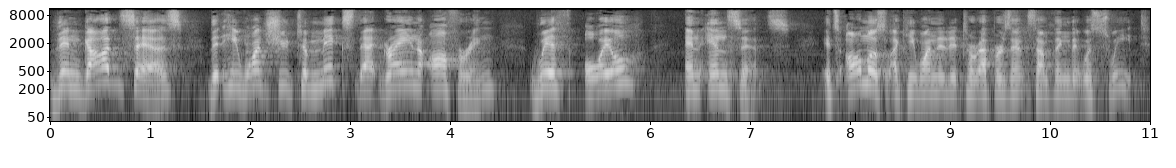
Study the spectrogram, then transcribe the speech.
then God says that he wants you to mix that grain offering with oil and incense. It's almost like he wanted it to represent something that was sweet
